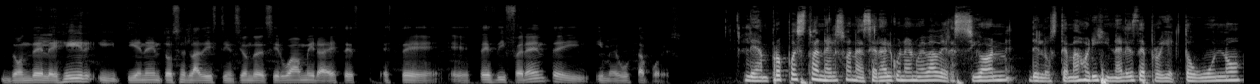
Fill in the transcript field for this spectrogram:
donde elegir y tiene entonces la distinción de decir, wow, mira, este, este, este es diferente y me gusta por eso. ¿Le han propuesto a Nelson hacer alguna nueva versión de los temas originales de Proyecto 1,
